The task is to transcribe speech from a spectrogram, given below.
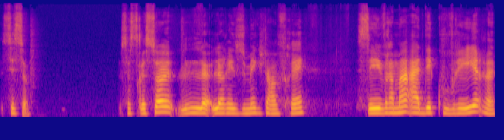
c'est ça. Ce serait ça le, résumé que j'en ferais. C'est vraiment à découvrir.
